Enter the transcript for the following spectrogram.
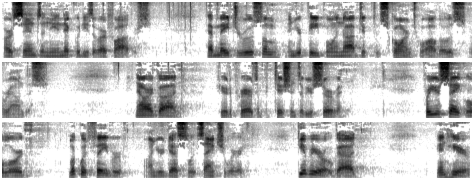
our sins and the iniquities of our fathers have made Jerusalem and your people an object of scorn to all those around us. Now, our God, hear the prayers and petitions of your servant. For your sake, O Lord, look with favor on your desolate sanctuary. Give ear, O God, and hear.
